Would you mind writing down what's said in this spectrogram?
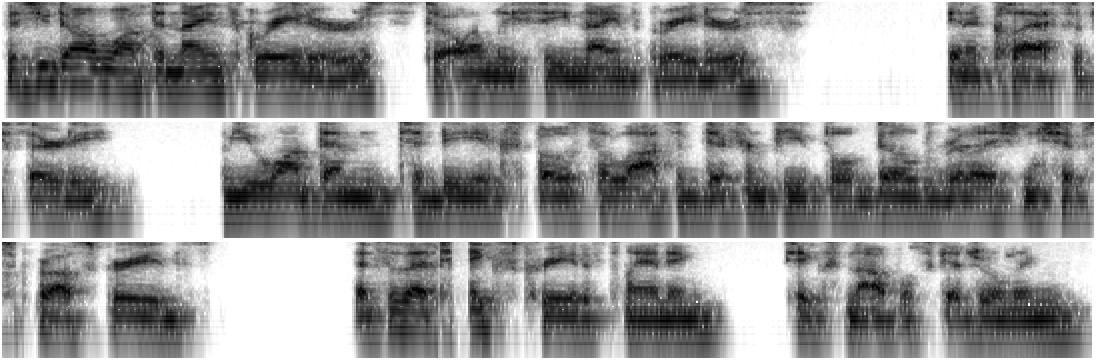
Because you don't want the ninth graders to only see ninth graders in a class of 30. You want them to be exposed to lots of different people, build relationships across grades. And so that takes creative planning, takes novel scheduling.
